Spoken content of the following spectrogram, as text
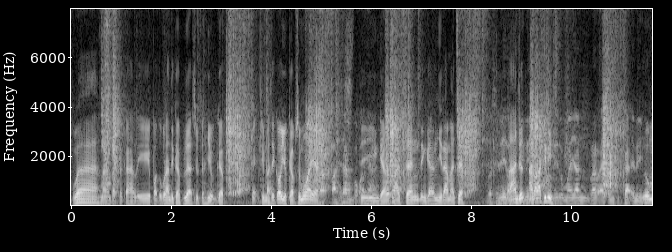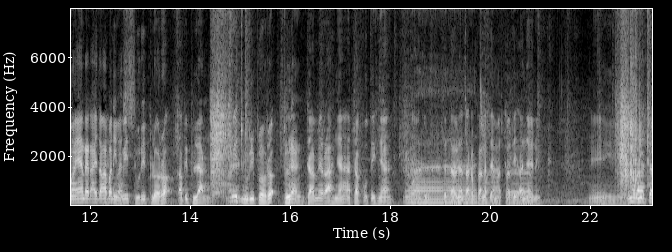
Wah, mantap sekali. Pot ukuran 13 sudah yogap. Di Mas Eko yogap semua ya. Pajang pokoknya. Tinggal pajang, tinggal nyiram aja. Terus ini Lanjut, ini- apa lagi nih? Ini lumayan rare item juga ini. Lumayan rare item apa nih, Mas? Ini duri blorok tapi belang. Nah, Ini duri blorok belang. Ada merahnya, ada putihnya. Nah, Wah, tuh. Detailnya cakep banget ya Mas batikannya ini. Nih, ini murah aja,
